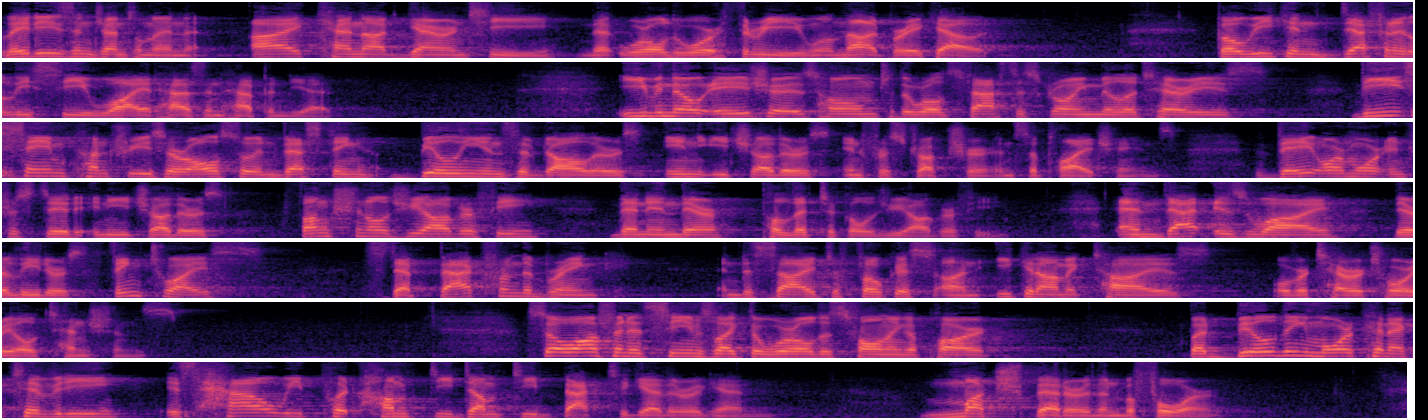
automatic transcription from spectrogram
Ladies and gentlemen, I cannot guarantee that World War III will not break out, but we can definitely see why it hasn't happened yet. Even though Asia is home to the world's fastest growing militaries, these same countries are also investing billions of dollars in each other's infrastructure and supply chains. They are more interested in each other's functional geography than in their political geography. And that is why their leaders think twice, step back from the brink, and decide to focus on economic ties over territorial tensions. So often it seems like the world is falling apart, but building more connectivity is how we put Humpty Dumpty back together again. Much better than before.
